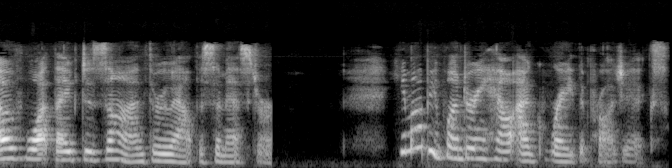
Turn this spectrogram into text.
of what they've designed throughout the semester. You might be wondering how I grade the projects.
